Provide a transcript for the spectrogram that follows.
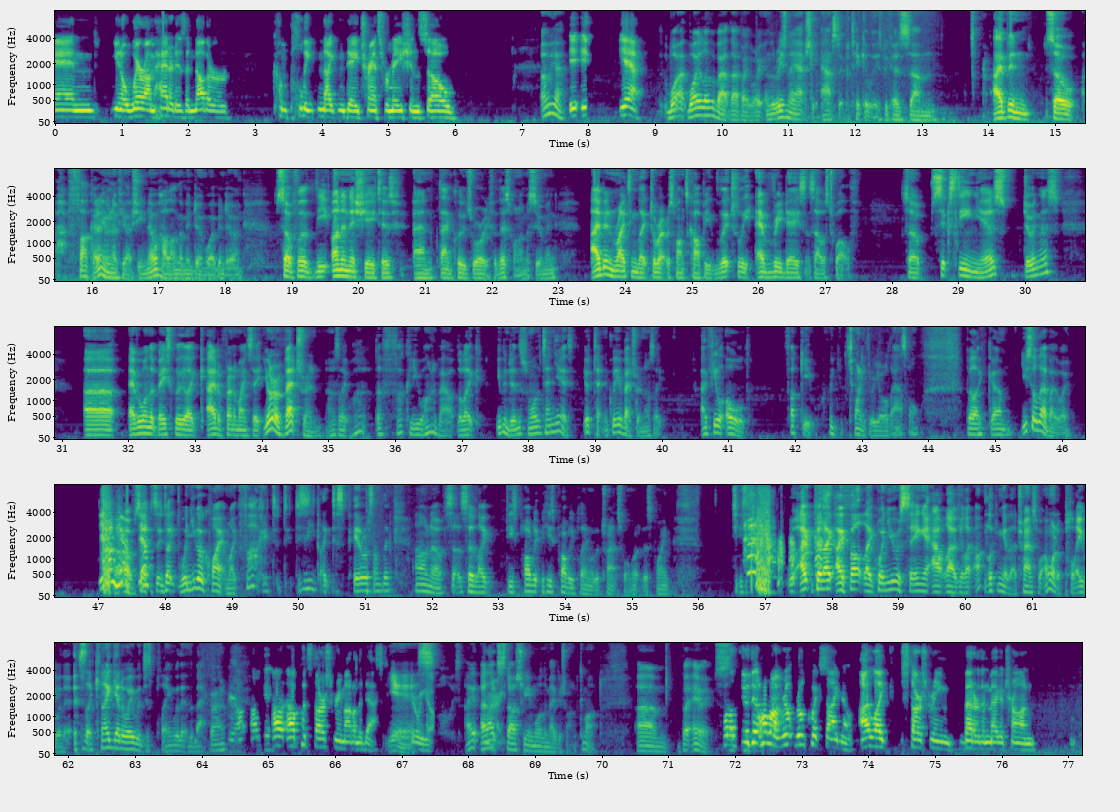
and you know where I'm headed is another complete night and day transformation. So, oh yeah, it, it yeah. What what I love about that, by the way, and the reason I actually asked it particularly is because um, I've been so fuck. I don't even know if you actually know how long I've been doing what I've been doing. So for the uninitiated, and that includes Rory for this one, I'm assuming. I've been writing like direct response copy literally every day since I was 12. So 16 years doing this. Uh, everyone that basically like I had a friend of mine say, "You're a veteran." I was like, "What the fuck are you on about?" They're like, "You've been doing this for more than 10 years. You're technically a veteran." I was like, "I feel old. Fuck you, you 23 year old asshole." But like, um, you still there by the way? Yeah, I'm here. Oh, so, yeah. so like when you go quiet, I'm like, "Fuck!" Does he like disappear or something? I don't know. So so like he's probably he's probably playing with a transformer at this point. well, I because I, I felt like when you were saying it out loud, you're like, I'm looking at that transformer. I want to play with it. It's like, can I get away with just playing with it in the background? Yeah, I'll, I'll, I'll, I'll put Starscream out on the desk. Yeah, here we go. I, I like right. Starscream more than Megatron. Come on. Um, but anyway. Well, dude, hold on. Real, real quick side note. I like Starscream better than Megatron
